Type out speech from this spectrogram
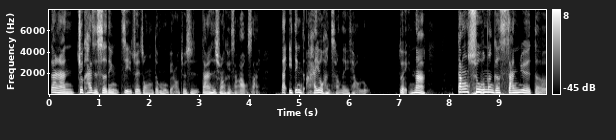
当然就开始设定自己最终的目标，就是当然是希望可以上奥赛，但一定还有很长的一条路。对，那当初那个三月的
